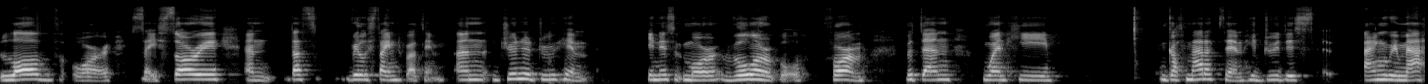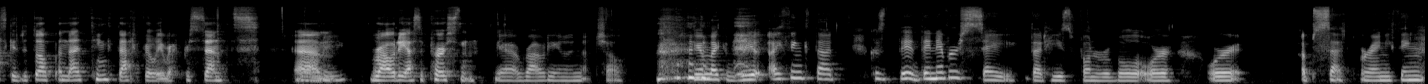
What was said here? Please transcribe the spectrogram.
love or say sorry and that's really stagnant about him. And junior drew him in his more vulnerable form. But then when he got mad at him he drew this angry mask at the top and i think that really represents um, rowdy. Rowdy as a person. Yeah rowdy in a nutshell him like real i think that because they, they never say that he's vulnerable or or upset or anything.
